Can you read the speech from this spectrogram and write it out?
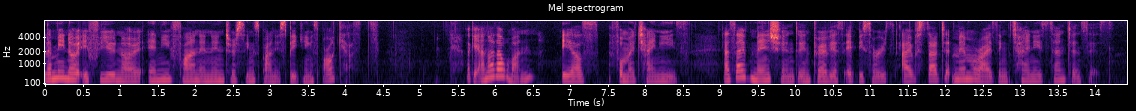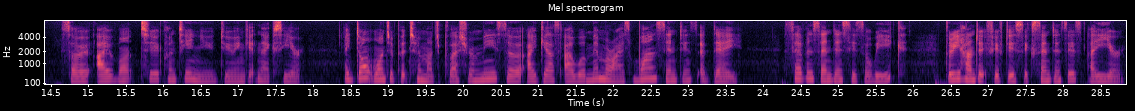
Let me know if you know any fun and interesting Spanish speaking podcasts. Okay, another one is for my Chinese. As I've mentioned in previous episodes, I've started memorizing Chinese sentences. So I want to continue doing it next year. I don't want to put too much pressure on me, so I guess I will memorize one sentence a day, seven sentences a week, 356 sentences a year.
